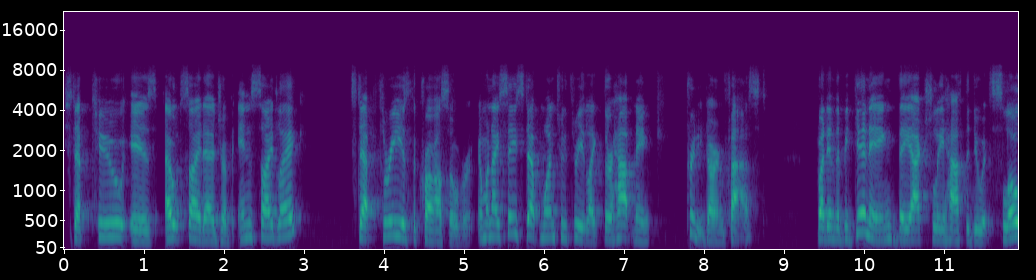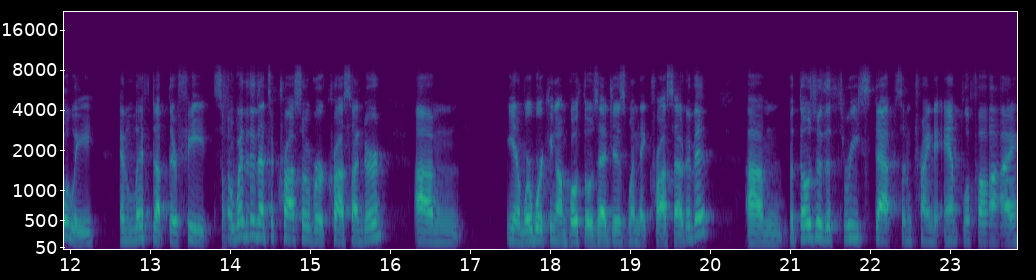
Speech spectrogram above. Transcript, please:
Step two is outside edge of inside leg. Step three is the crossover. And when I say step one, two, three, like they're happening pretty darn fast. But in the beginning, they actually have to do it slowly and lift up their feet. So whether that's a crossover or cross under, um, you know, we're working on both those edges when they cross out of it. Um, but those are the three steps I'm trying to amplify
